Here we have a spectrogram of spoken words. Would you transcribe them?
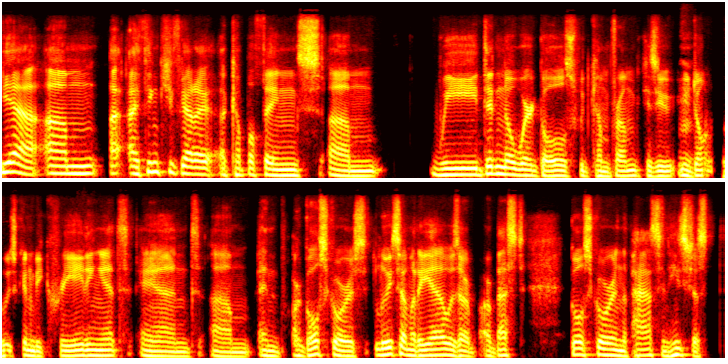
Yeah, um, I, I, think you've got a, a couple things. Um, we didn't know where goals would come from because you you mm. don't know who's going to be creating it, and um, and our goal scorers, Luis Amarilla was our, our best goal scorer in the past, and he's just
